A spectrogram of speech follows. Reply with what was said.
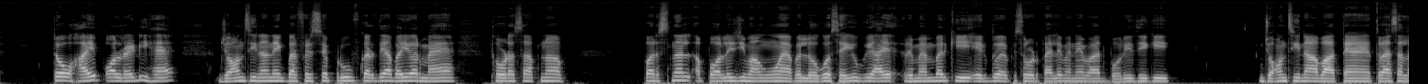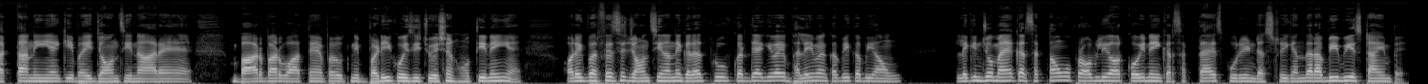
तो हाइप ऑलरेडी है। जॉन सीना ने एक बार फिर से प्रूव कर दिया भाई और मैं थोड़ा सा अपना पर्सनल अपॉलोजी मांगूँगा यहाँ पर लोगों से, क्योंकि आई रिमेंबर कि एक दो एपिसोड पहले मैंने बात बोली थी कि जॉन सीना अब आते हैं तो ऐसा लगता नहीं है कि भाई जॉन सीना आ रहे हैं। बार बार वो आते हैं, पर उतनी बड़ी कोई सिचुएशन होती नहीं है। और एक बार फिर से जॉन सीना ने गलत प्रूव कर दिया कि भाई भले ही मैं कभी कभी आऊँ, लेकिन जो मैं कर सकता हूँ, वो प्रॉब्ली और कोई नहीं कर सकता है इस पूरी इंडस्ट्री के अंदर अभी भी इस टाइम पर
